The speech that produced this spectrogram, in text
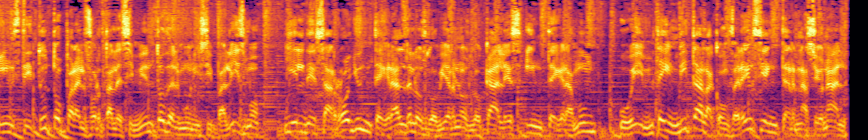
Instituto para el Fortalecimiento del Municipalismo y el Desarrollo Integral de los Gobiernos Locales, Integramum, UIM, te invita a la conferencia internacional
